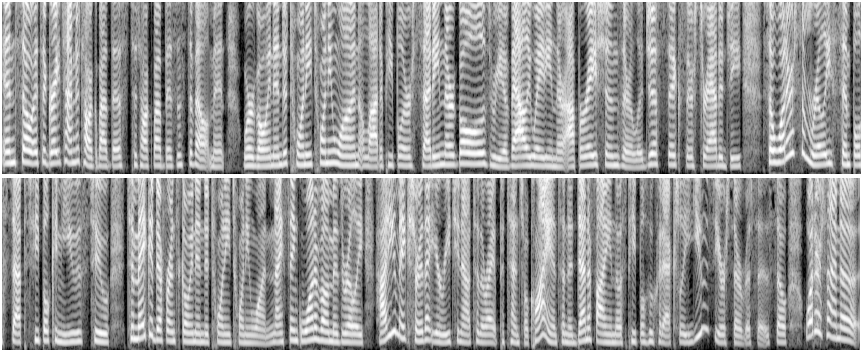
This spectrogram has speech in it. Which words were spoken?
And so it's a great time to talk about this, to talk about business development. We're going into 2021. A lot of people are setting their goals, reevaluating their operations, their logistics, their strategy. So what are some really simple steps people can use to to make a difference going into 2021? And I think one of them is really how do you make sure that you're reaching out to the right potential clients and identifying those people who could actually use your services. So what are kind of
